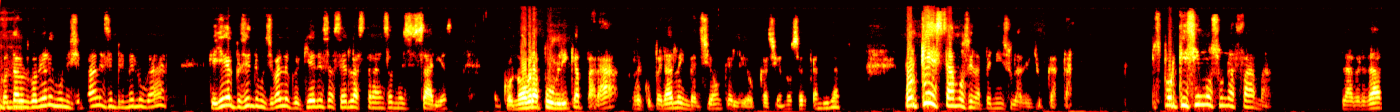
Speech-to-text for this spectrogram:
contra los gobiernos municipales en primer lugar. Que llega el presidente municipal lo que quiere es hacer las tranzas necesarias con obra pública para recuperar la inversión que le ocasionó ser candidato. ¿Por qué estamos en la península de Yucatán? Pues porque hicimos una fama, la verdad.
